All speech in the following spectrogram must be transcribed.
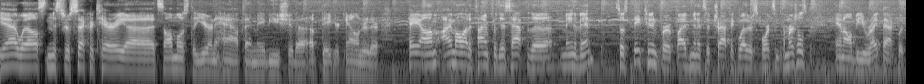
Yeah, well, Mr. Secretary, uh, it's almost a year and a half, and maybe you should uh, update your calendar there. Hey, um, I'm all out of time for this half of the main event. So stay tuned for five minutes of traffic, weather, sports, and commercials, and I'll be right back with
